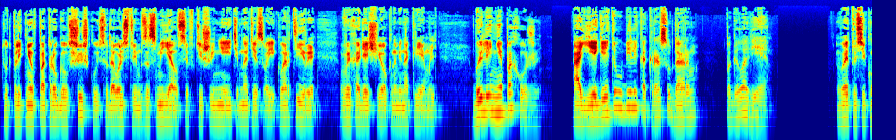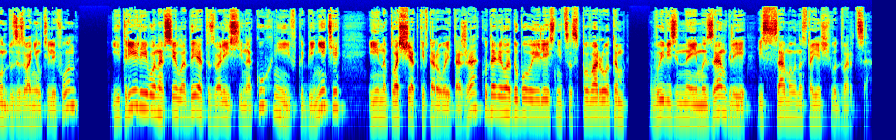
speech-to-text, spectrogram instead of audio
тут Плетнев потрогал шишку и с удовольствием засмеялся в тишине и темноте своей квартиры, выходящей окнами на Кремль, были не похожи. А егеря-то убили как раз ударом по голове. В эту секунду зазвонил телефон, и трели его на все лады отозвались и на кухне, и в кабинете, и на площадке второго этажа, куда вела дубовая лестница с поворотом, вывезенная им из Англии из самого настоящего дворца.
